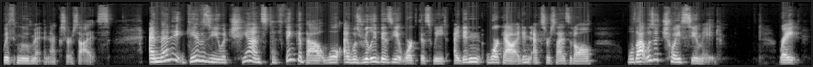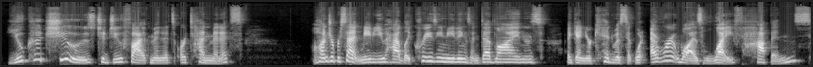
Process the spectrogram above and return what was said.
with movement and exercise. And then it gives you a chance to think about, well, I was really busy at work this week. I didn't work out, I didn't exercise at all. Well, that was a choice you made, right? You could choose to do five minutes or 10 minutes. 100%. Maybe you had like crazy meetings and deadlines again, your kid was sick, whatever it was, life happens.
